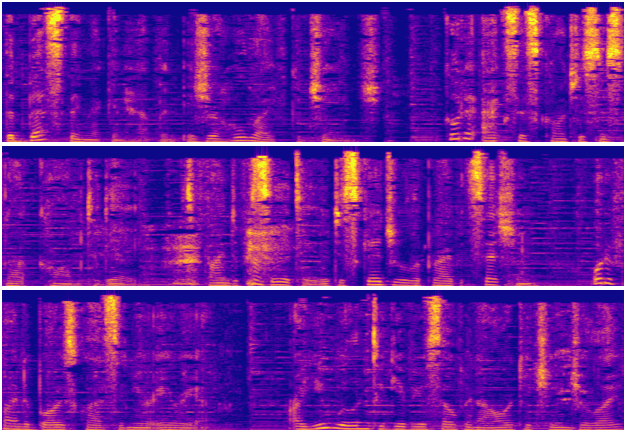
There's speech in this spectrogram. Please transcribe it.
The best thing that can happen is your whole life could change. Go to accessconsciousness.com today to find a facilitator to schedule a private session or to find a bars class in your area. Are you willing to give yourself an hour to change your life?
